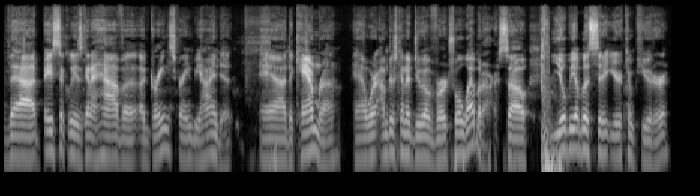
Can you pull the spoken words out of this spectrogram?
that basically is going to have a, a, green screen behind it and a camera and where I'm just going to do a virtual webinar. So you'll be able to sit at your computer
